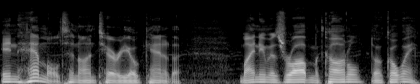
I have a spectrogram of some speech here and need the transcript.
in Hamilton, Ontario, Canada. My name is Rob McConnell. Don't go away.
